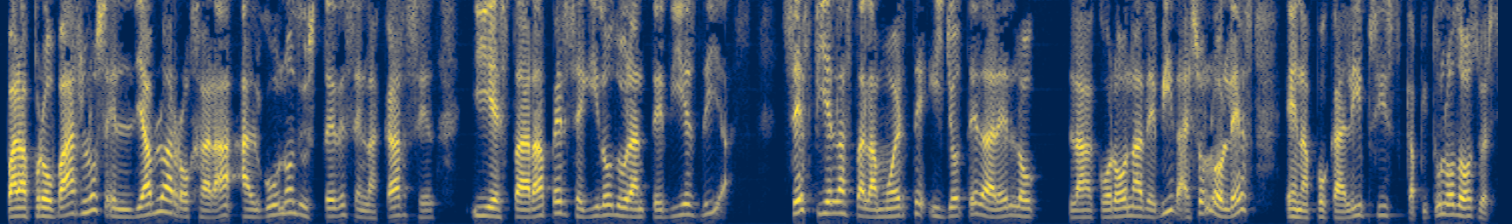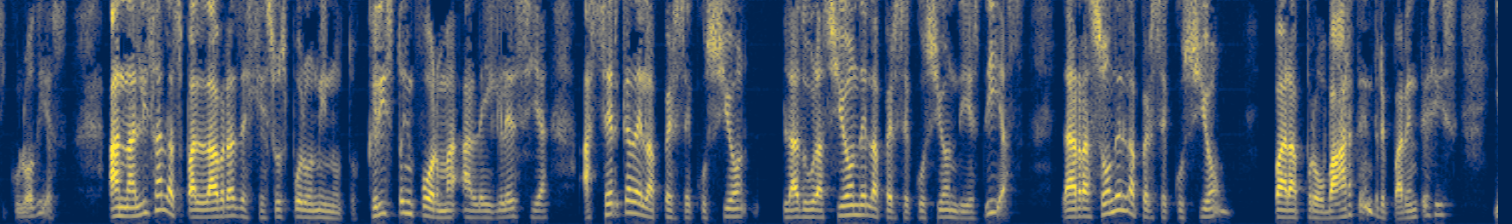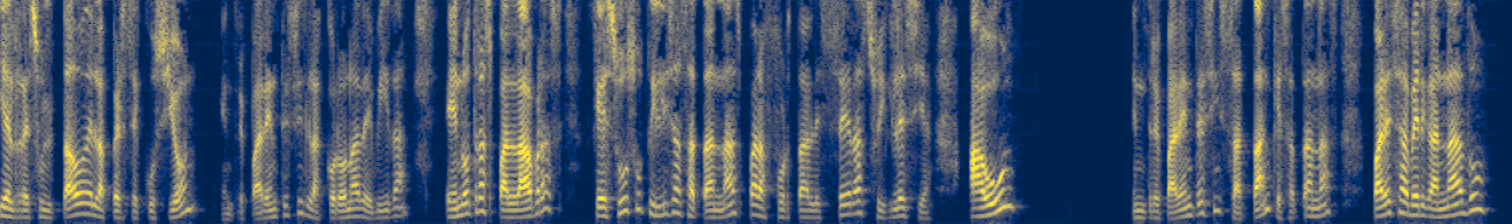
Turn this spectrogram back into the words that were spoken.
Para probarlos, el diablo arrojará a alguno de ustedes en la cárcel y estará perseguido durante diez días sé fiel hasta la muerte y yo te daré la corona de vida. Eso lo lees en Apocalipsis capítulo 2, versículo 10. Analiza las palabras de Jesús por un minuto. Cristo informa a la iglesia acerca de la persecución, la duración de la persecución 10 días, la razón de la persecución para probarte, entre paréntesis, y el resultado de la persecución, entre paréntesis, la corona de vida. En otras palabras, Jesús utiliza a Satanás para fortalecer a su iglesia. Aún, entre paréntesis, Satán, que Satanás, parece haber ganado,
